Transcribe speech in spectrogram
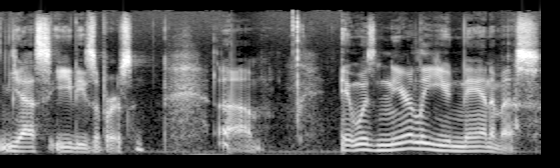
yes, EDI's a person. Um, it was nearly unanimous.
